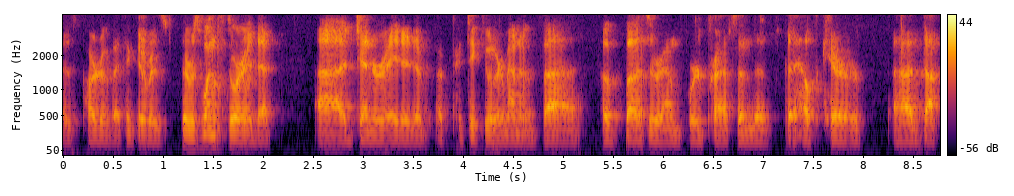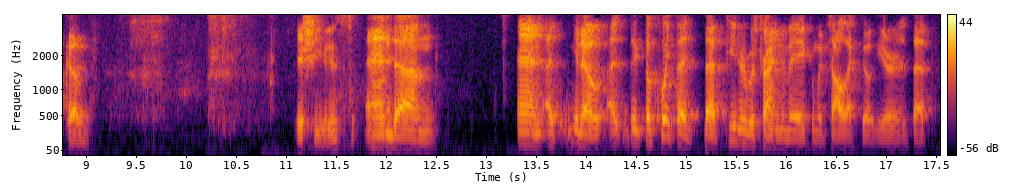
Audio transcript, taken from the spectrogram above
as part of. I think there was there was one story that uh, generated a, a, particular amount of, uh, of buzz around WordPress and the, the healthcare uh, issues. And um, and I, you know, I think the point that, that Peter was trying to make, and which I'll echo here, is that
